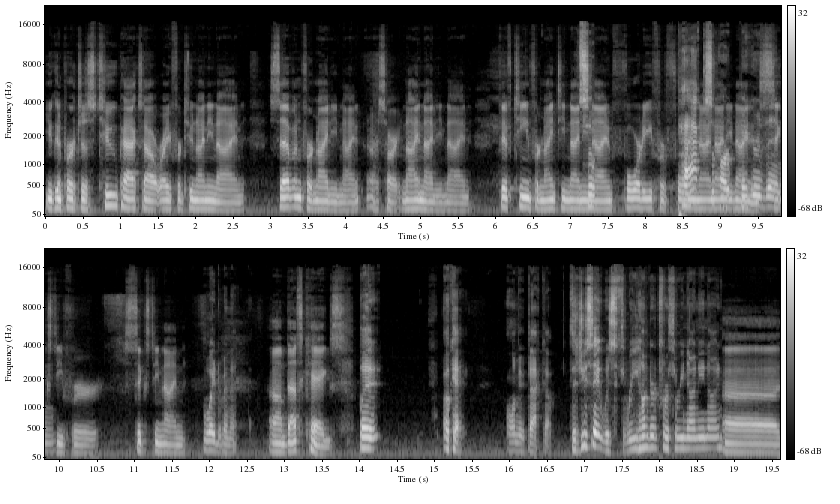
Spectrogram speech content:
you can purchase two packs outright for two ninety nine, seven for ninety nine. Uh, sorry, nine ninety nine. 15 for 19.99 40 for packs are 49.99 bigger and than- 60 for 69 Wait a minute. um, that's kegs. But okay, let me back up. Did you say it was three hundred for three ninety nine? Uh,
